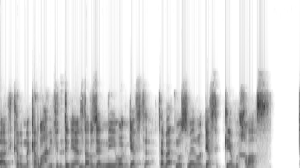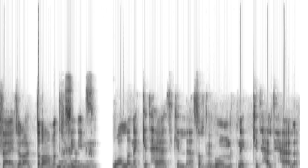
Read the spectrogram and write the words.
أذكر إنه كرهني في الدنيا لدرجة إني وقفته تابعت موسمين وقفت يا أبوي خلاص. كفاية جرعة دراما تخليني من... والله نكد حياتي كلها صرت أقوم متنكد حالتي حالة.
